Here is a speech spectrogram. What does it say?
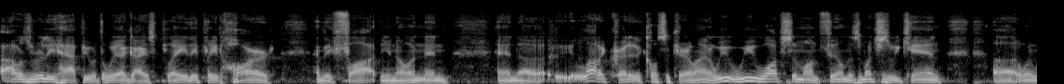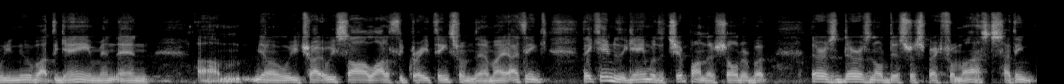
I was really happy with the way our guys played. They played hard and they fought, you know, and and and uh, a lot of credit to Coastal Carolina. We we watched them on film as much as we can uh, when we knew about the game, and and um, you know, we tried, we saw a lot of the great things from them. I, I, think they came to the game with a chip on their shoulder, but there's there was no disrespect from us. I think,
